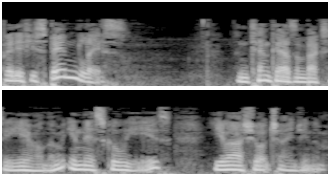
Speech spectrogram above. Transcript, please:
But if you spend less than 10,000 bucks a year on them in their school years, you are shortchanging them.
